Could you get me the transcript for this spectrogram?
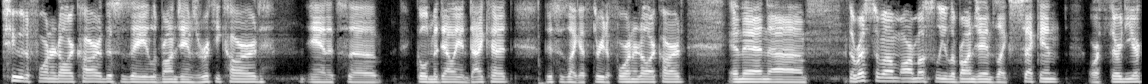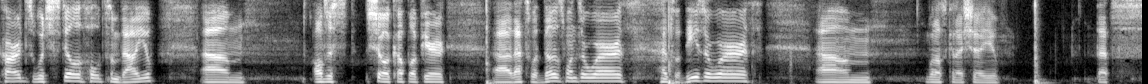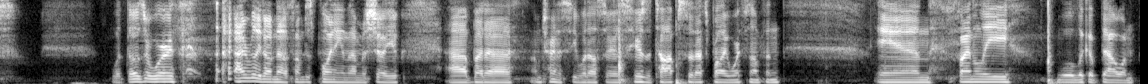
two to four hundred dollar card. This is a LeBron James rookie card, and it's a gold medallion die cut. This is like a three to four hundred dollar card, and then uh, the rest of them are mostly LeBron James like second or third year cards, which still hold some value. Um, I'll just show a couple up here. Uh, that's what those ones are worth. That's what these are worth. Um, what else could I show you? That's what those are worth. I really don't know, so I'm just pointing and I'm going to show you. Uh, but uh, I'm trying to see what else there is. Here's the top, so that's probably worth something. And finally, we'll look up that one.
